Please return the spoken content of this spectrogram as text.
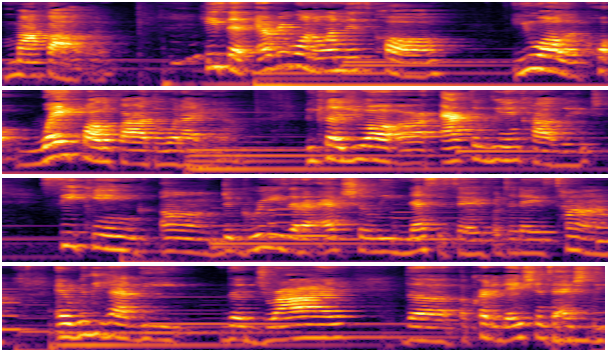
my father. He said everyone on this call, you all are qu- way qualified than what I am because you all are actively in college seeking um, degrees that are actually necessary for today's time and really have the the drive the accreditation to actually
